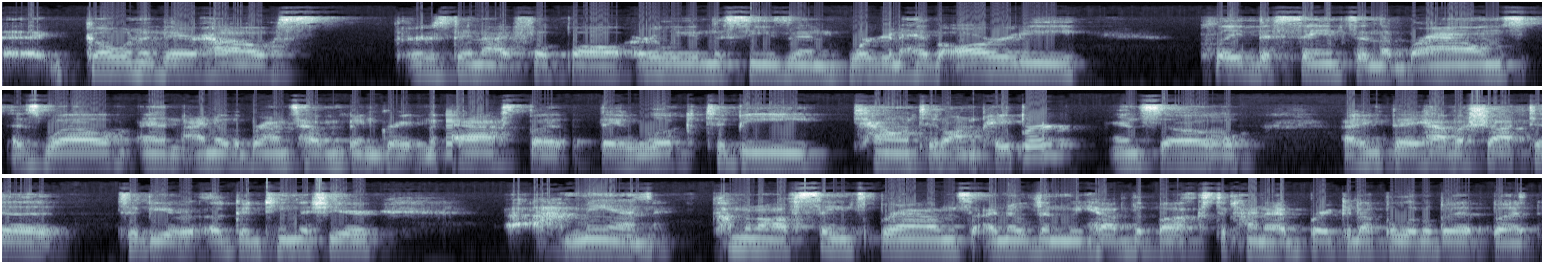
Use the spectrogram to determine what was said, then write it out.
Uh, going to their house Thursday night football early in the season. We're gonna have already played the Saints and the Browns as well. And I know the Browns haven't been great in the past, but they look to be talented on paper. And so I think they have a shot to to be a, a good team this year. Ah, man, coming off Saints Browns, I know then we have the Bucks to kind of break it up a little bit, but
